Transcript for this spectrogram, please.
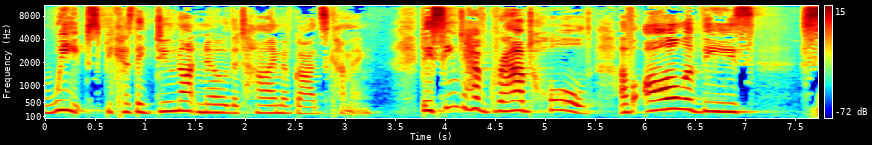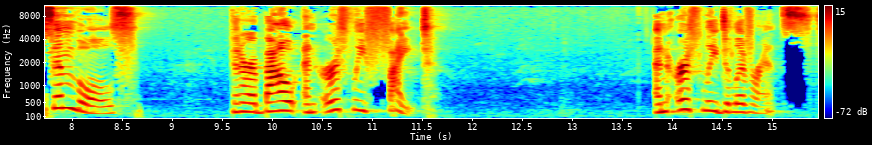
Weeps because they do not know the time of God's coming. They seem to have grabbed hold of all of these symbols that are about an earthly fight, an earthly deliverance,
